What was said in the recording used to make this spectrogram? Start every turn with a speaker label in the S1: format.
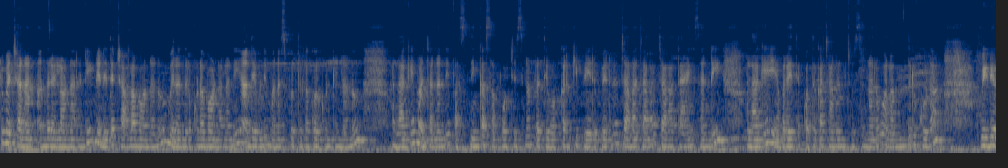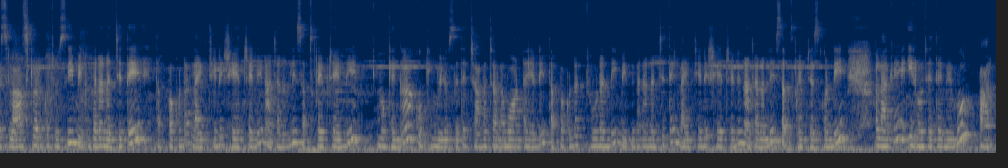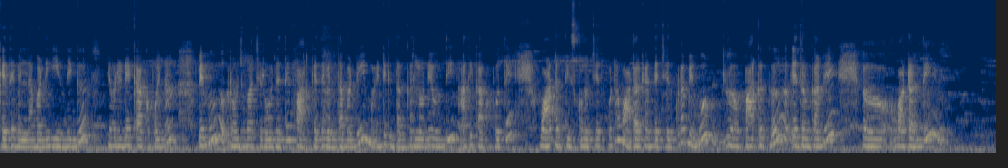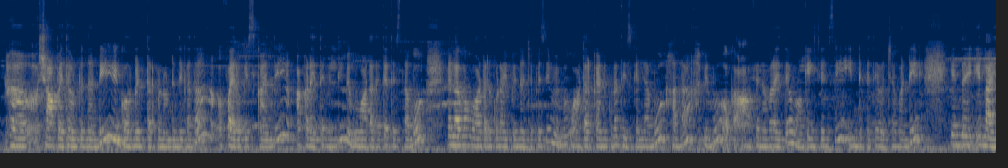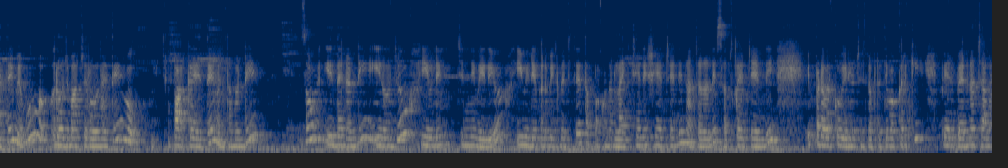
S1: To my channel అందరూ ఎలా ఉన్నారండి? నేనైతే చాలా బాగున్నాను. మీరందరూ కూడా బాగుండాలని ఆ దేవుని మనస్ఫూర్తిగా కోరుకుంటున్నాను. అలాగే మన ఛానల్ని ఫస్ట్ ఇంకా సపోర్ట్ చేసిన ప్రతి ఒక్కరికి పేరు పేరున చాలా చాలా చాలా థ్యాంక్స్ అండి. అలాగే ఎవరైతే కొత్తగా ఛానల్ చూస్తున్నారో వాళ్ళందరూ కూడా వీడియోస్ లాస్ట్ వరకు చూసి మీకు కన్నా నచ్చితే తప్పకుండా లైక్ చేయండి షేర్ చేయండి నా ఛానల్ని సబ్స్క్రైబ్ చేయండి. ముఖ్యంగా కుకింగ్ వీడియోస్ అయితే చాలా చాలా బాగుంటాయండి. తప్పకుండా చూడండి మీకు కన్నా నచ్చితే లైక్ చేయండి షేర్ చేయండి నా ఛానల్ని సబ్స్క్రైబ్ చేసుకోండి. అలాగే ఈరోజైతే మేము పార్క్ అయితే వెళ్ళామండి ఈవినింగ్. ఎవ్రీడే కాకపోయినా మేము రోజు మార్చి రోజు అయితే పార్క్ అయితే వెళ్తామండి. మా ఇంటికి దగ్గరలోనే ఉంది. అది కాకపోతే వాటర్ తీసుకొని వచ్చేది కూడా వాటర్ క్యాన్ తెచ్చేది కూడా మేము పార్క్కు ఎదురుగానే వాటర్ది షాప్ అయితే ఉంటుందండి. గవర్నమెంట్ తరపున ఉంటుంది కదా. ఫైవ్ రూపీస్ కాయింది అక్కడైతే వెళ్ళి మేము వాటర్ అయితే తెస్తాము. ఎలాగో వాటర్ కూడా అయిపోయిందని చెప్పేసి మేము వాటర్ క్యాన్ కూడా తీసుకెళ్ళాము. అలా మేము ఒక హాఫ్ అన్ అవర్ అయితే వాకింగ్ చేసి ఇంటికైతే వచ్చామండి. ఇంత ఇలా అయితే మేము రోజు మార్చి రోజు అయితే పార్క్ అయితే వెళ్తామండి. సో ఇదేనండి ఈరోజు ఈవినింగ్ చిన్ని వీడియో. ఈ వీడియో కనుక మీకు నచ్చితే తప్పకుండా లైక్ చేయండి షేర్ చేయండి నా ఛానల్ని సబ్స్క్రైబ్ చేయండి. ఇప్పటివరకు వీడియో చూసిన ప్రతి ఒక్కరికి పేరు పేరున చాలా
